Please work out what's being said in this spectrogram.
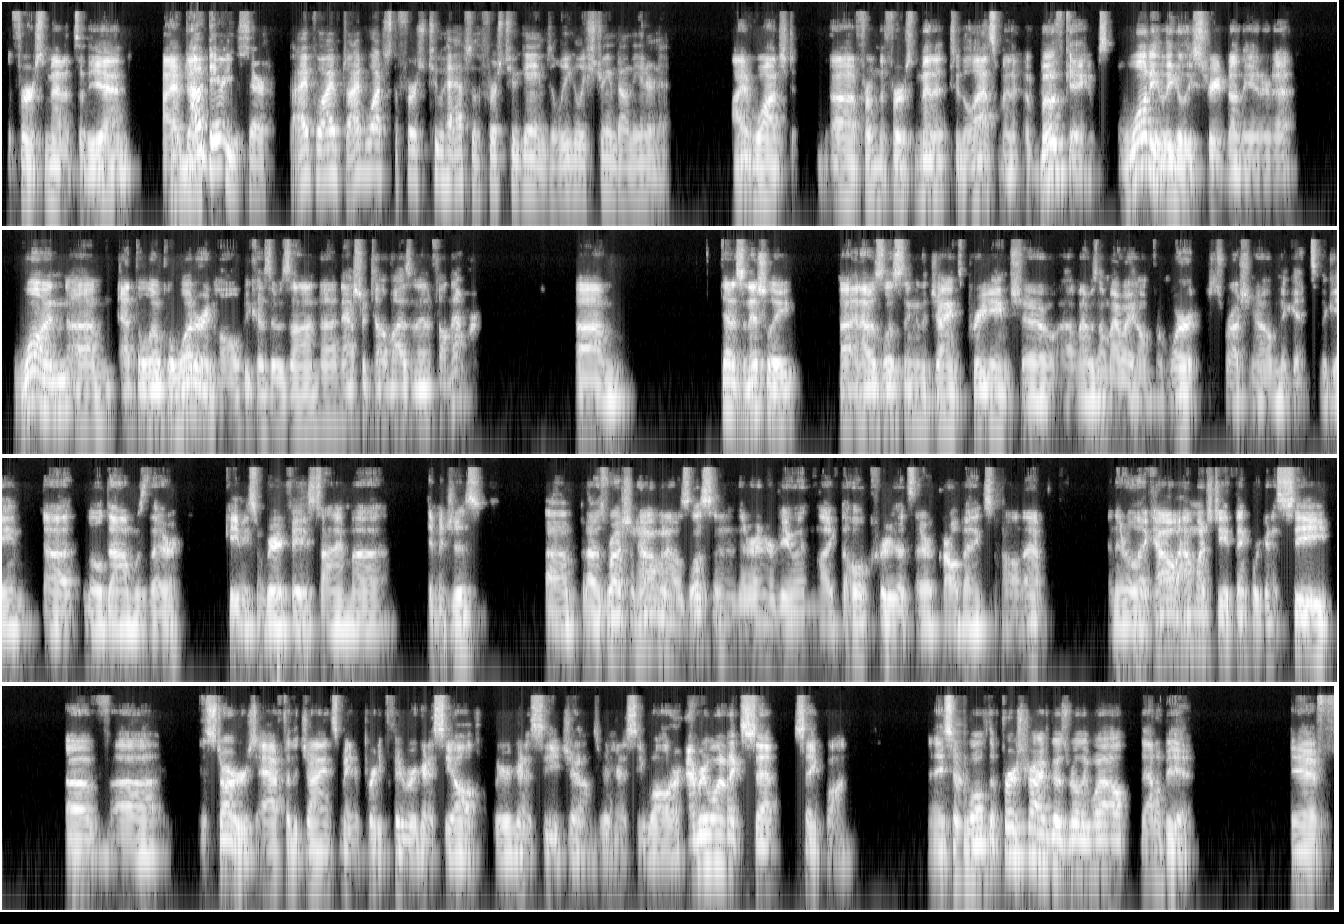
the first minute to the end. I have done. How dare you, sir? I've, I've I've watched the first two halves of the first two games illegally streamed on the internet. I have watched uh, from the first minute to the last minute of both games. One illegally streamed on the internet. One um, at the local watering hole because it was on uh, nationally televised on NFL Network. Um, Dennis, initially, uh, and I was listening to the Giants pregame show. Um, I was on my way home from work, just rushing home to get to the game. Uh, Lil Dom was there, gave me some great FaceTime uh, images. Um, but I was rushing home and I was listening, and they're interviewing like the whole crew that's there, Carl Banks and all them. And they were like, "How how much do you think we're going to see of uh, the starters after the Giants made it pretty clear we are going to see all? We were going to see Jones, we are going to see Waller, everyone except Saquon." And they said, well, if the first drive goes really well, that'll be it. If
